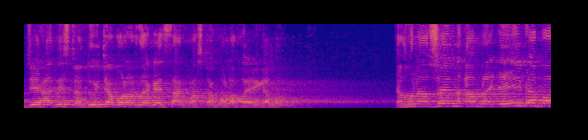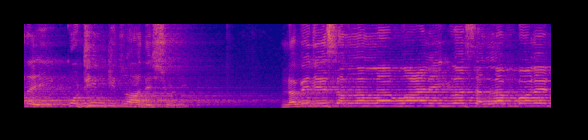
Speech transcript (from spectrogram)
যে হাদিসটা দুইটা বলার জায়গায় চার, পাঁচটা বলা হয়ে গেল। এখন আসেন আমরা এই ব্যাপারেই কঠিন কিছু হাদিস শুনি। নবীজি সাল্লাল্লাহু আলাইহি ওয়াসাল্লাম বলেন,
